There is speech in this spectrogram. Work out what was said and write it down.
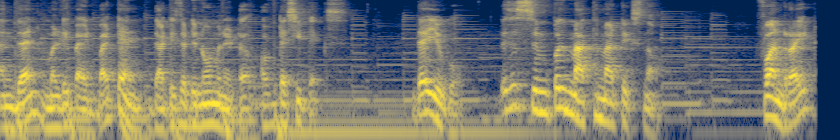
and then multiply it by 10 that is the denominator of decitex. There you go. This is simple mathematics now. Fun right?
